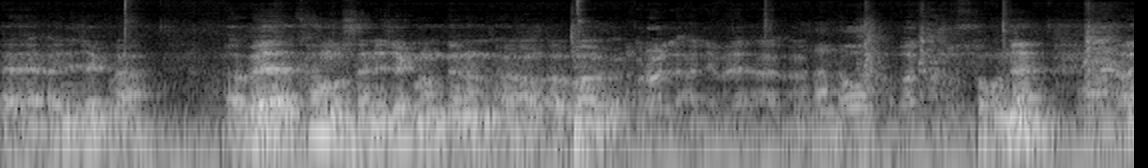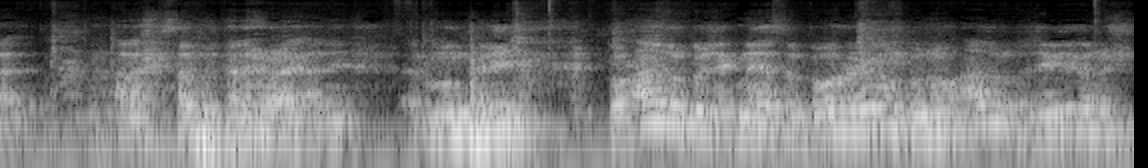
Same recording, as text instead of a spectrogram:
e, anecekla e, ve kamus anecek namdenan sonra ala sabır talar yani e, mumpli to azur tujek ne asır to rayun tunu azur tujek diye konuş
